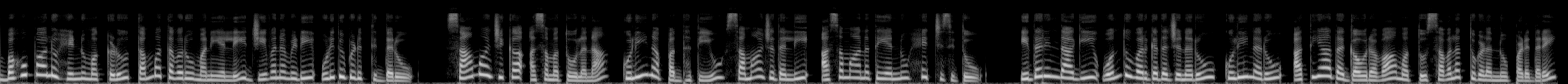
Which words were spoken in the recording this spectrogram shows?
ಬಹುಪಾಲು ಹೆಣ್ಣುಮಕ್ಕಳು ತಮ್ಮ ತವರು ಮನೆಯಲ್ಲಿ ಜೀವನವಿಡೀ ಉಳಿದುಬಿಡುತ್ತಿದ್ದರು. ಸಾಮಾಜಿಕ ಅಸಮತೋಲನ, ಕುಲೀನ ಪದ್ಧತಿಯು ಸಮಾಜದಲ್ಲಿ ಅಸಮಾನತೆಯನ್ನು ಹೆಚ್ಚಿಸಿತು. ಇದರಿಂದಾಗಿ ಒಂದು ವರ್ಗದ ಜನರು ಕುಲೀನರು, ಅತಿಯಾದ ಗೌರವ ಮತ್ತು ಸವಲತ್ತುಗಳನ್ನು ಪಡೆದರೆ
